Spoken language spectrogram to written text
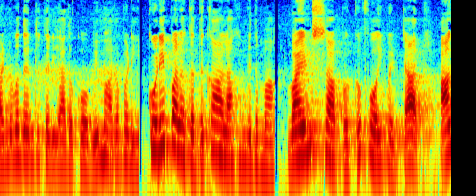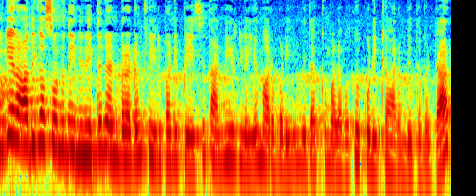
பண்ணுவது? என்று தெரியாத கோபி மறுபடியும் குடிப்பழக்கத்துக்கு ஆளாகும் விதமாக வைன் ஷாப்புக்கு போய்விட்டார் அங்கே ராதிகா சொன்னதை நினைத்து நண்பரிடம் ஃபீல் பண்ணி பேசி தண்ணீரிலேயே மறுபடியும் மிதக்கும் அளவுக்கு குடிக்க ஆரம்பித்து விட்டார்.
